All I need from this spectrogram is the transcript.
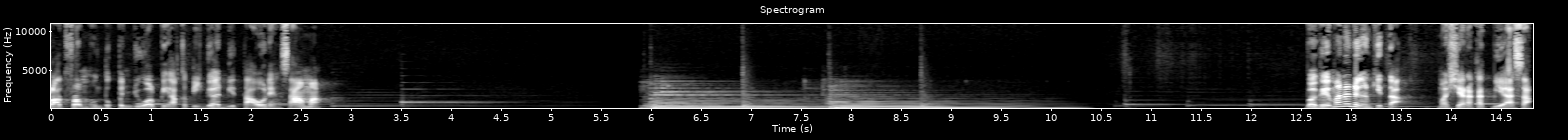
platform untuk penjual pihak ketiga di tahun yang sama. Bagaimana dengan kita, masyarakat biasa?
